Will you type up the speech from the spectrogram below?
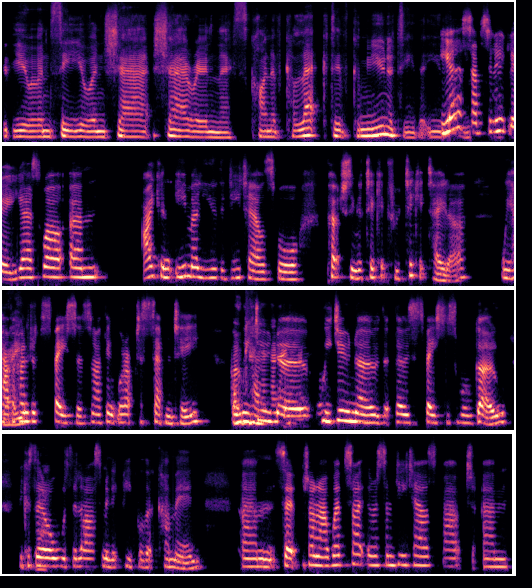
with you and see you and share share in this kind of collective community that you yes absolutely. Yes well um I can email you the details for purchasing a ticket through Ticket Tailor. We have right. 100 spaces, and I think we're up to 70. And okay. we do know we do know that those spaces will go because they're always the last minute people that come in. Um, so, on our website there are some details about um,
